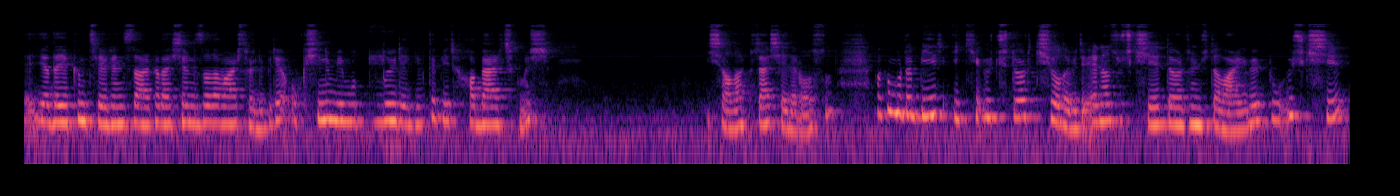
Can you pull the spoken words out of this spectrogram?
E, ya da yakın çevrenizde arkadaşlarınızda da varsa öyle biri. O kişinin bir mutluluğuyla ilgili de bir haber çıkmış. İnşallah güzel şeyler olsun. Bakın burada 1, 2, 3, 4 kişi olabilir. En az 3 kişi, dördüncü de var gibi. Bu 3 kişi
